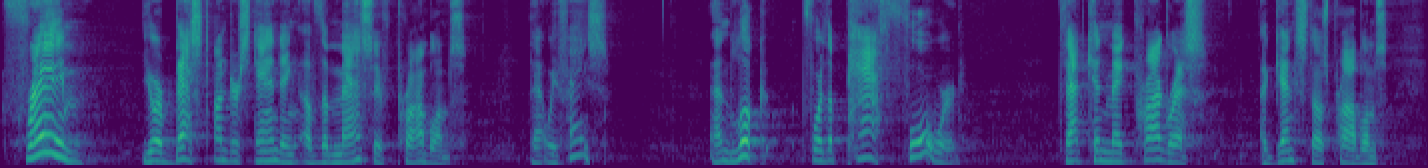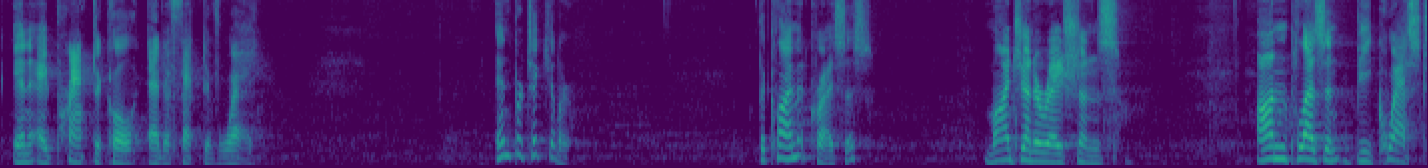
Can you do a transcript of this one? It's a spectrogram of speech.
Frame your best understanding of the massive problems that we face and look for the path forward that can make progress against those problems in a practical and effective way. In particular, the climate crisis, my generation's unpleasant bequest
